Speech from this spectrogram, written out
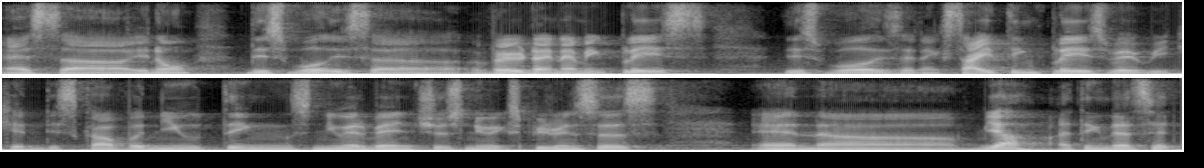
As uh, you know, this world is a, a very dynamic place. This world is an exciting place where we can discover new things, new adventures, new experiences, and uh, yeah, I think that's it.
